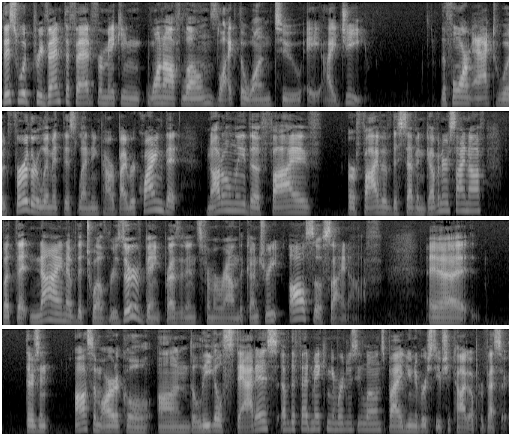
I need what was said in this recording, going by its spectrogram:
This would prevent the Fed from making one off loans like the one to AIG. The FORM Act would further limit this lending power by requiring that not only the five or five of the seven governors sign off, but that nine of the 12 Reserve Bank presidents from around the country also sign off. Uh, there's an awesome article on the legal status of the Fed making emergency loans by a University of Chicago professor.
